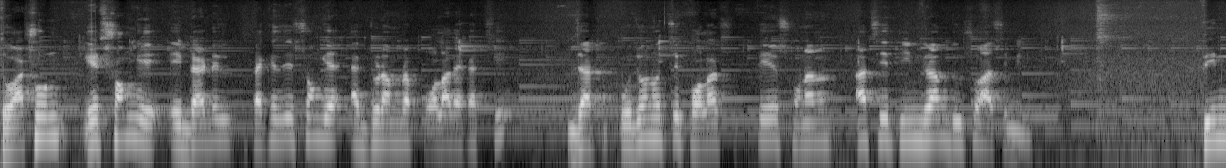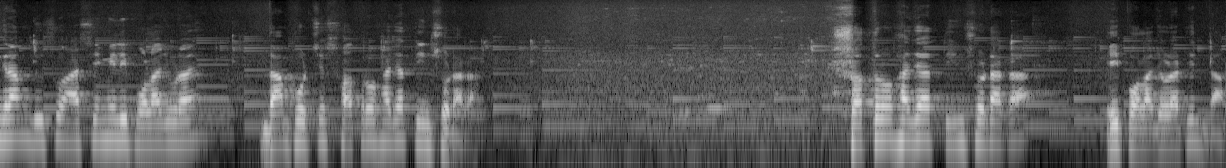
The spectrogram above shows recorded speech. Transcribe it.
তো আসুন, এর সঙ্গে এই ব্রাইডাল প্যাকেজের সঙ্গে একজোড়া আমরা পলা দেখাচ্ছি। যার ওজন হচ্ছে পলাতে সোনা আছে তিন গ্রাম দুশো আশি মিলি। তিন গ্রাম দুশো আশি মিলি পলা জোড়ায়, দাম পড়ছে সতেরো হাজার তিনশো টাকা। সতেরো হাজার তিনশো টাকা এই পলা জোড়াটির দাম।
